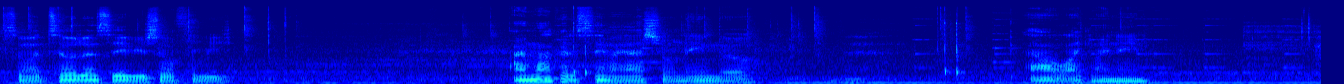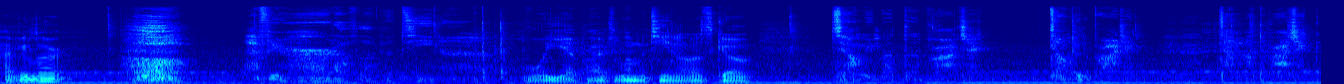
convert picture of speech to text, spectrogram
So until then, save yourself for me. I'm not gonna say my actual name though. I don't like my name. Have you learned? Have you heard of Libitina? Oh yeah, Project Libitina, let's go. Tell me about the project. Tell me the project. Tell me about the project.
